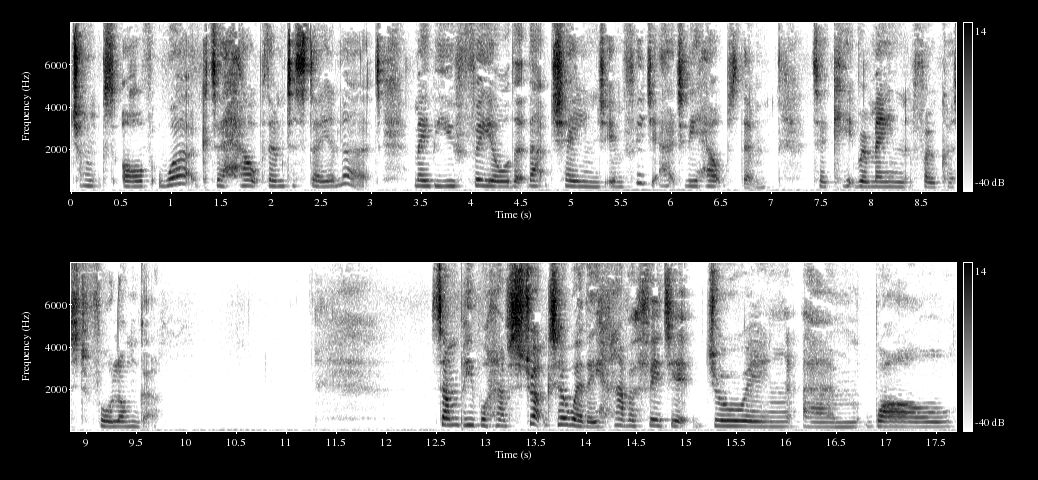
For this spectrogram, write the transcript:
chunks of work to help them to stay alert. Maybe you feel that that change in fidget actually helps them to keep, remain focused for longer. Some people have structure where they have a fidget during um, while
